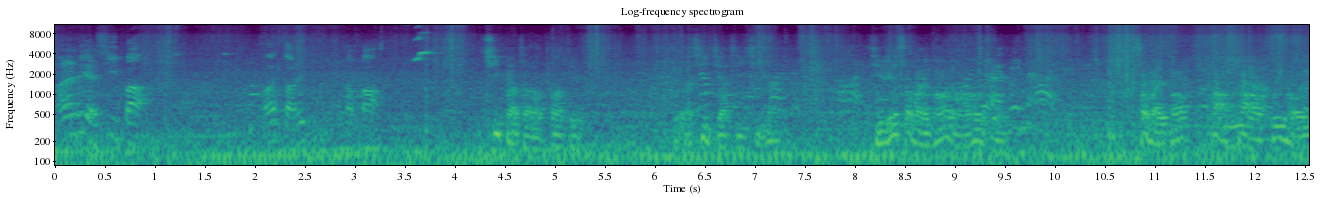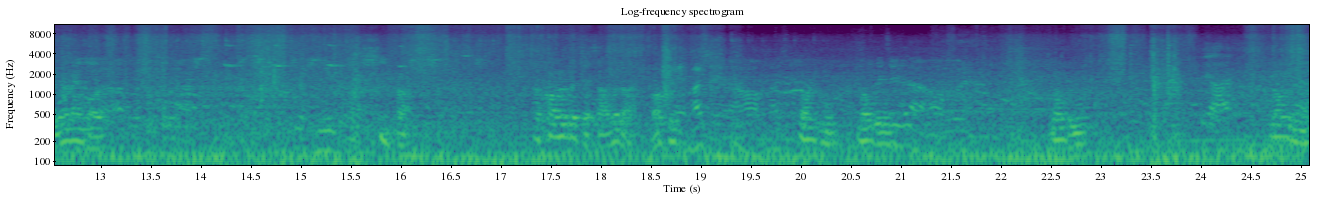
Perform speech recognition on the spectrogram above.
啊，你也四百。我找你六百，七八十六百对，我去吃吃吃啦。一个十来包就好，十来包拍拍几号伊安尼无啦。四百，啊，看要搁食啥物啦？我去。龙骨，龙骨，龙骨，龙骨。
